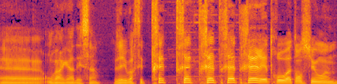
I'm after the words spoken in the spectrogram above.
On va regarder ça. Vous allez voir, c'est très très très très très rétro. Attention. Hein.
